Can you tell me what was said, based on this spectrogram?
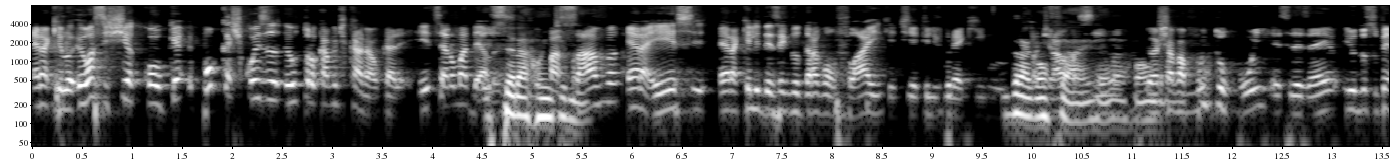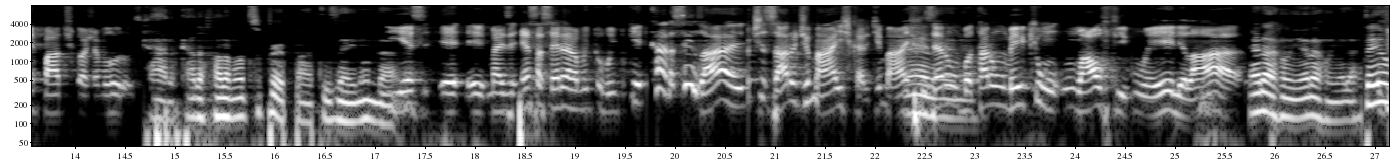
Era aquilo. Eu assistia qualquer. Poucas coisas eu trocava de canal, cara. Esse era uma delas. Esse era ruim eu demais. passava, era esse, era aquele desenho do Dragonfly, que tinha aqueles bonequinhos pra Dragonfly, era bom, eu achava Dragonfly. muito ruim esse desenho. E o do Super Patos, que eu achava horroroso. Cara, o cara fala mal de Super Patos aí, não dá. E esse, é- é- mas essa série era muito ruim, porque, cara, sei lá, utilizaram demais, cara, demais. Era, Fizeram, era. botaram meio que um, um Alf com ele lá. Era ruim, era ruim. Era... Tem O um...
